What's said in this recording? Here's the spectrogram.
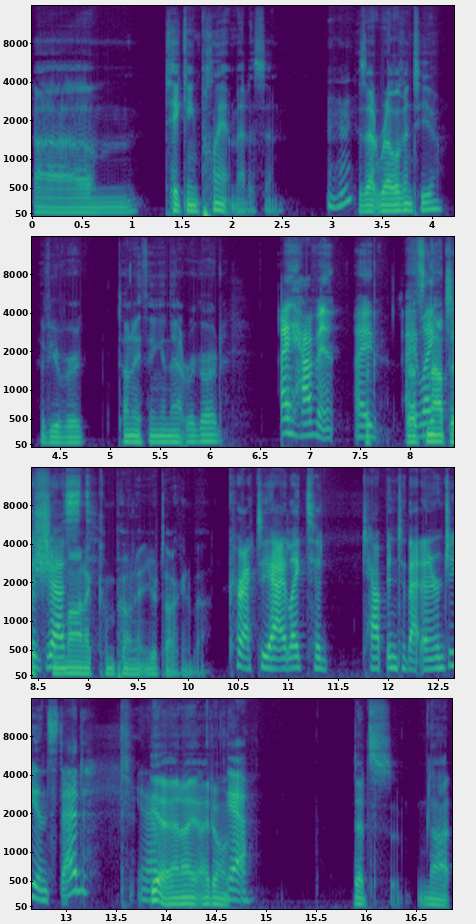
um taking plant medicine. Mhm. is that relevant to you? Have you ever done anything in that regard I haven't. I Okay. I that's like not the just shamanic component you're talking about correct. Yeah, I like to tap into that energy instead. You know? yeah and i, I don't Yeah. that's not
